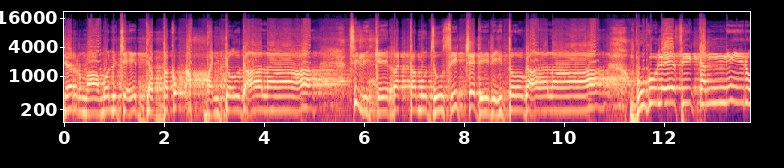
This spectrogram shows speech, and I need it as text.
పెరగా మొలిచే దెబ్బకు అబ్బంటోగాల. చిలికే రక్తము చూసి చెదిరితోగాల. బుగులేసి కన్నీరు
